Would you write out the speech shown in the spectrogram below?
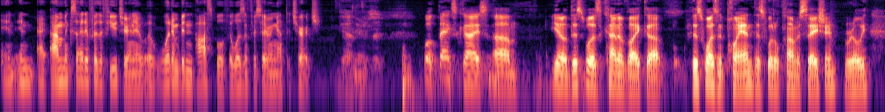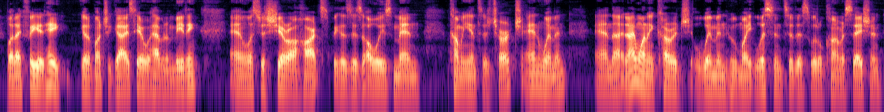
and and I, I'm excited for the future. And it, it wouldn't have been possible if it wasn't for serving at the church. Yeah. Well, thanks, guys. Um, you know, this was kind of like uh, this wasn't planned. This little conversation, really, but I figured, hey, we got a bunch of guys here. We're having a meeting, and let's just share our hearts because there's always men coming into the church and women. And, uh, and I want to encourage women who might listen to this little conversation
